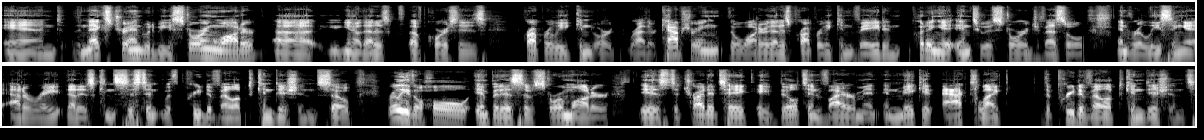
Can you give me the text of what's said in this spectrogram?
And the next trend would be storing water. Uh, you know, that is, of course, is properly can or rather capturing the water that is properly conveyed and putting it into a storage vessel and releasing it at a rate that is consistent with pre-developed conditions so really the whole impetus of stormwater is to try to take a built environment and make it act like the pre-developed conditions.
